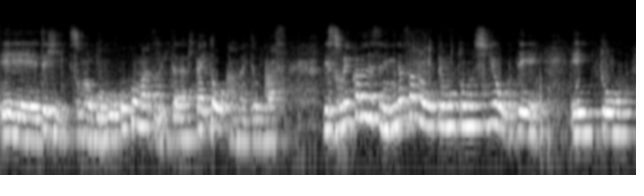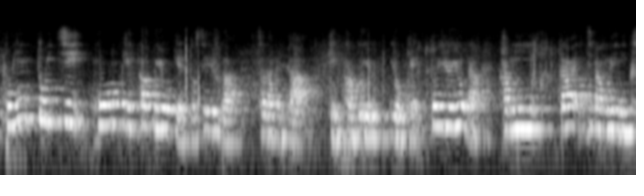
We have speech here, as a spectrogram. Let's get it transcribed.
えーぜひそのご報告をまずいただきたいと考えておりますでそれからですね皆さんのお手元の資料で、えー、とポイント1法の結核要件と政府が定めた結核要件というような紙が一番上にくっ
